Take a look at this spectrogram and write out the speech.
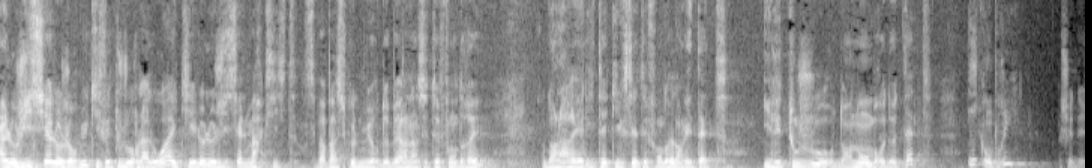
un logiciel aujourd'hui qui fait toujours la loi et qui est le logiciel marxiste. Ce n'est pas parce que le mur de Berlin s'est effondré dans la réalité qu'il s'est effondré dans les têtes. Il est toujours dans nombre de têtes y compris chez des gens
